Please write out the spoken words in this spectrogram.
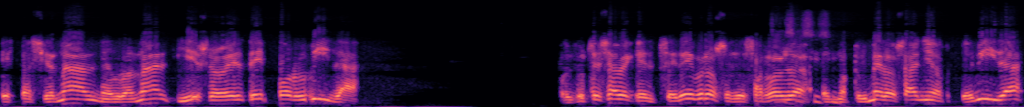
estacional, neuronal, y eso es de por vida porque usted sabe que el cerebro se desarrolla en los primeros años de vida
